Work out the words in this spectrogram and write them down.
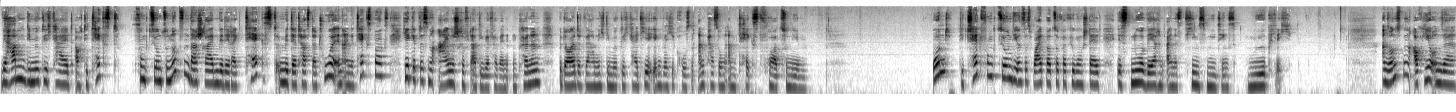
Wir haben die Möglichkeit, auch die Text Funktion zu nutzen. Da schreiben wir direkt Text mit der Tastatur in eine Textbox. Hier gibt es nur eine Schriftart, die wir verwenden können. Bedeutet, wir haben nicht die Möglichkeit, hier irgendwelche großen Anpassungen am Text vorzunehmen. Und die Chat-Funktion, die uns das Whiteboard zur Verfügung stellt, ist nur während eines Teams-Meetings möglich. Ansonsten auch hier unser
